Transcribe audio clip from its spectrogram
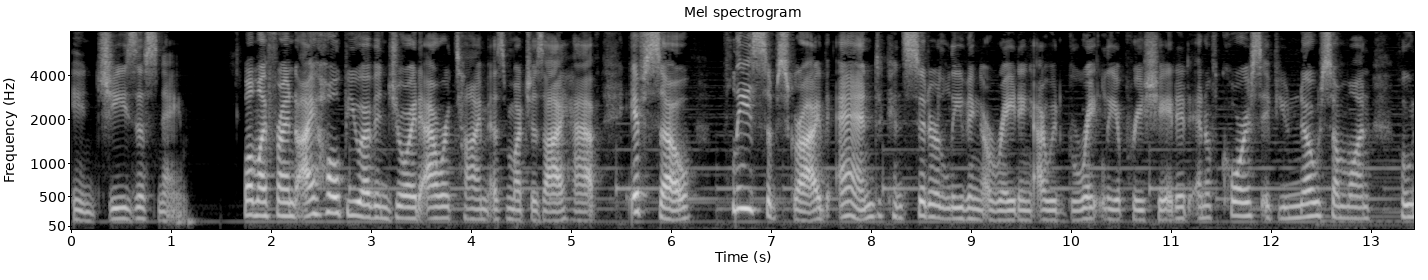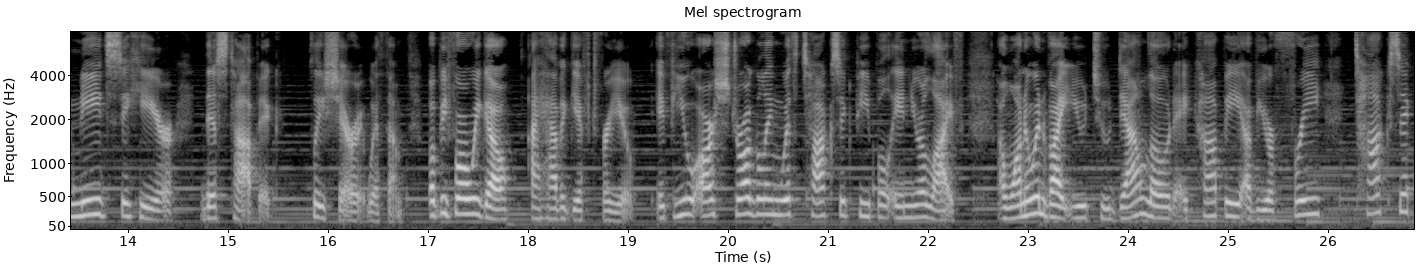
in Jesus' name. Well, my friend, I hope you have enjoyed our time as much as I have. If so, please subscribe and consider leaving a rating. I would greatly appreciate it. And of course, if you know someone who needs to hear this topic, please share it with them. But before we go, I have a gift for you. If you are struggling with toxic people in your life, I want to invite you to download a copy of your free Toxic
